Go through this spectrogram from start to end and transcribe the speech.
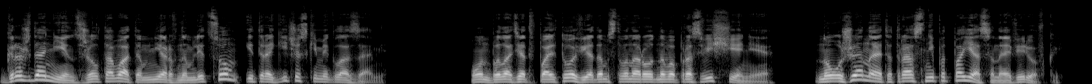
гражданин с желтоватым нервным лицом и трагическими глазами. Он был одет в пальто ведомства народного просвещения, но уже на этот раз не подпоясанное веревкой.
